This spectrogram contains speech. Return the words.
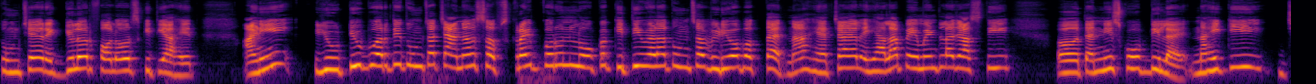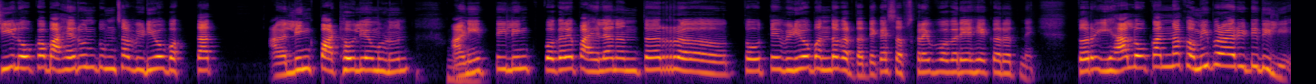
तुमचे रेग्युलर फॉलोअर्स किती आहेत? आणि युट्यूबवरती तुमचा चॅनल सबस्क्राईब करून लोक किती वेळा तुमचा व्हिडिओ बघतायत ना? ह्याच्या ह्याला पेमेंटला जास्ती त्यांनी स्कोप दिलाय. नाही की जी लोक बाहेरून तुमचा व्हिडिओ बघतात लिंक पाठवली आहे म्हणून. आणि ती लिंक वगैरे पाहिल्यानंतर तो ते व्हिडिओ बंद करतात. ते काही सबस्क्राईब वगैरे हे करत नाही. तर ह्या लोकांना कमी प्रायोरिटी दिली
